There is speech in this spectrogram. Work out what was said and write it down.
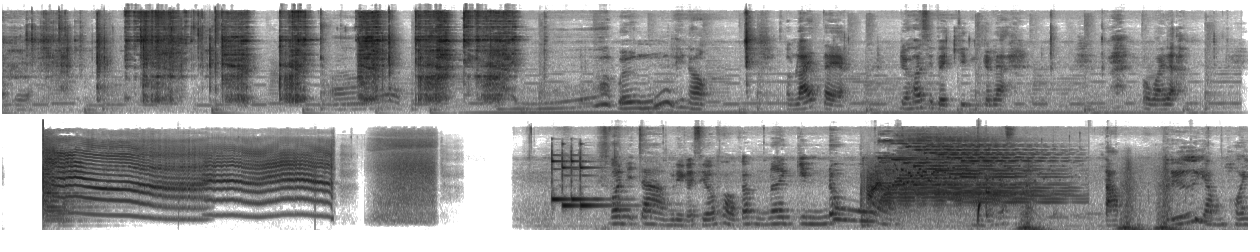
อกเลยเบิ้งพี่น้องน้ำลายแตก เดี๋ยวเขาสิไปกินกันแหละเอาไว้ละสวัสดีจ้าวันนี้ก็เสียวพอกับเนยกินนัวตำหรือยำหอย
